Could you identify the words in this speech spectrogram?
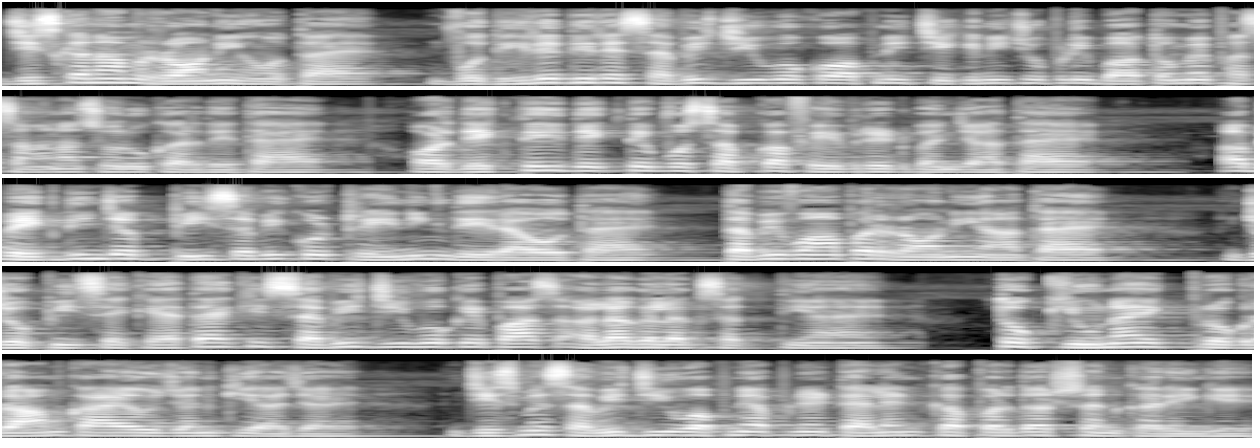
जिसका नाम रॉनी होता है, वो धीरे धीरे सभी जीवों को अपनी चिकनी चुपड़ी बातों में फंसाना शुरू कर देता है और देखते ही देखते वो सबका फेवरेट बन जाता है। अब एक दिन जब पी सभी को ट्रेनिंग दे रहा होता है, तभी वहाँ पर रॉनी आता है, जो पी से कहता है कि सभी जीवों के पास अलग अलग शक्तियाँ हैं तो क्यों ना एक प्रोग्राम का आयोजन किया जाए, जिसमें सभी जीव अपने अपने टैलेंट का प्रदर्शन करेंगे।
